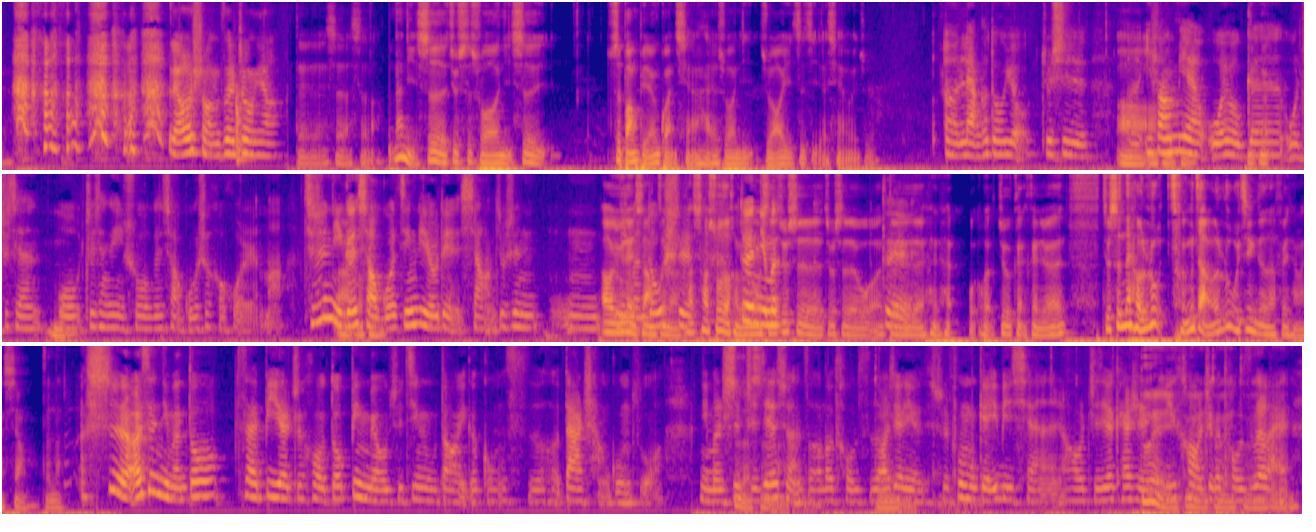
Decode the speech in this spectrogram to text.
聊得爽最重要。对对，是的，是的。那你是就是说你是是帮别人管钱，还是说你主要以自己的钱为主？呃，两个都有，就是啊、呃，一方面我有跟我之前嗯我之前跟你说，我跟小郭是合伙人嘛。其实你啊跟小郭经历有点像，就是嗯，哦，有你点像，们都是。他他说的很多对你们就是就是我对对对对，很很 我我就感感觉就是那条路成长的路径真的非常像，真的。是，而且你们都在毕业之后都并没有去进入到一个公司和大厂工作，你们是直接选择了投资，而且也是父母给一笔钱，然后直接开始，依靠这个投资来，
